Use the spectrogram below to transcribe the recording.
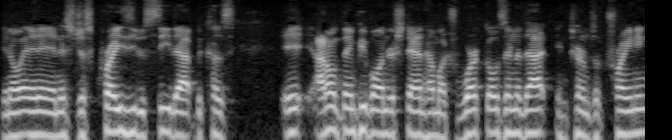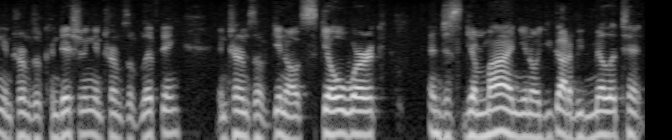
You know, and, and it's just crazy to see that because – it, I don't think people understand how much work goes into that in terms of training, in terms of conditioning, in terms of lifting, in terms of you know skill work, and just your mind. You know, you got to be militant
